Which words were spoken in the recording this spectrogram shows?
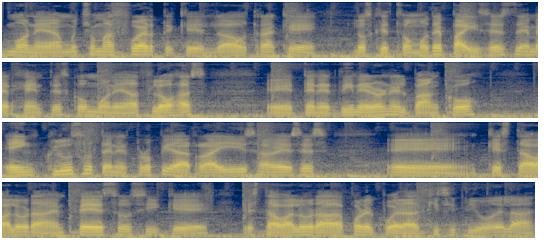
moneda mucho más fuerte, que es la otra que los que somos de países de emergentes con monedas flojas, eh, tener dinero en el banco e incluso tener propiedad raíz a veces que está valorada en pesos y que está valorada por el poder adquisitivo de la,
